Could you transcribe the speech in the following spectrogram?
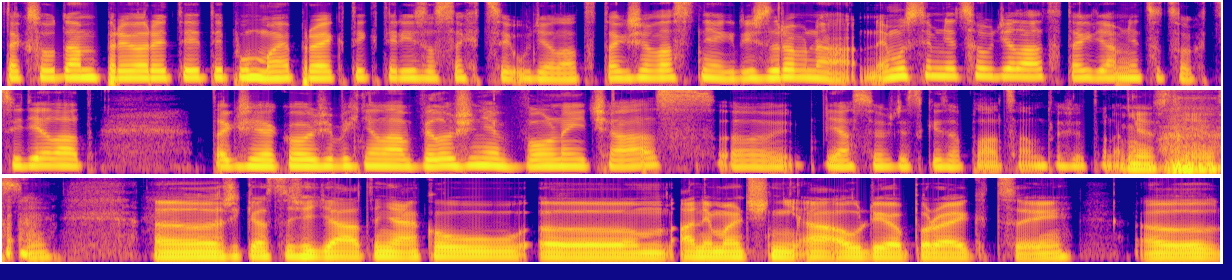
tak jsou tam priority typu moje projekty, které zase chci udělat. Takže vlastně, když zrovna nemusím něco udělat, tak dělám něco, co chci dělat. Takže jako, že bych měla vyloženě volný čas, uh, já se vždycky zaplácám, takže to nemám. Jasně, jasně. Uh, říkal jste, že děláte nějakou um, animační a audio projekci. Uh,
